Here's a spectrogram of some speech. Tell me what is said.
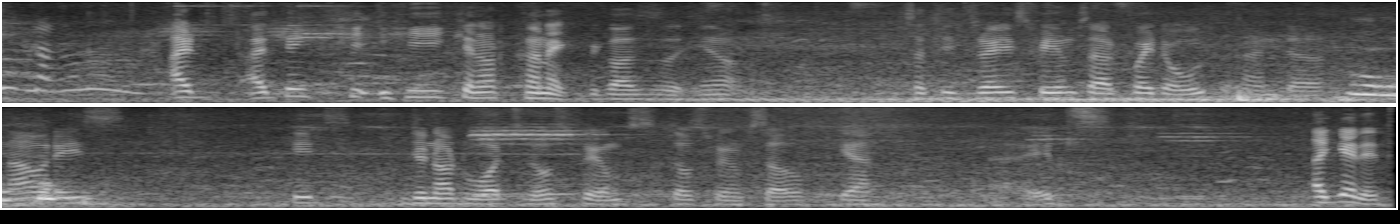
সব লাগানো I, I think he, he cannot connect because uh, you know Satyajit Ray's films are quite old and uh, nowadays kids do not watch those films those films so yeah uh, it's I get it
